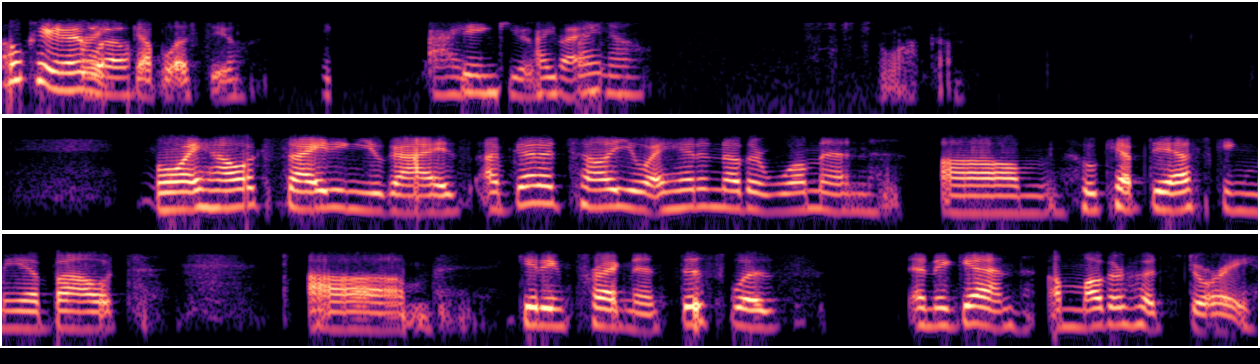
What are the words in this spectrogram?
much. Okay, I right, will. God bless you. Right. Thank you. Right, Bye. bye now. You're welcome. Boy, how exciting, you guys. I've got to tell you, I had another woman um, who kept asking me about um, getting pregnant. This was, and again, a motherhood story.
